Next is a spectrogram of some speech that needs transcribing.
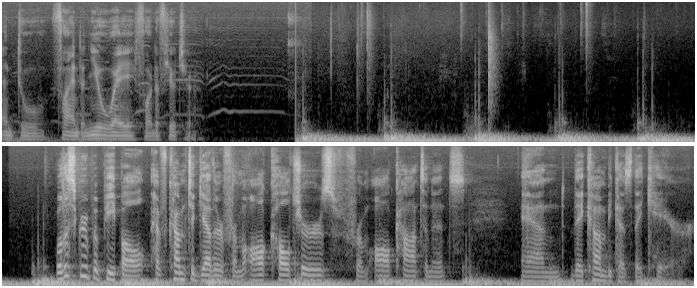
and to find a new way for the future. Well, this group of people have come together from all cultures, from all continents, and they come because they care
